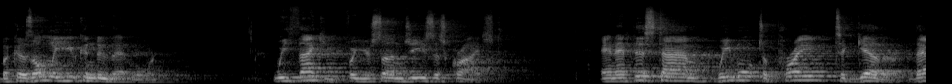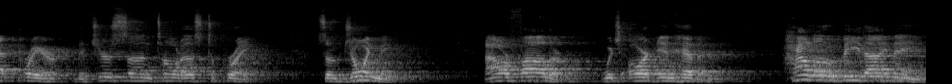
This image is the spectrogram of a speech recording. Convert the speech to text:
Because only you can do that, Lord. We thank you for your Son, Jesus Christ. And at this time, we want to pray together that prayer that your Son taught us to pray. So join me. Our Father, which art in heaven, hallowed be thy name.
